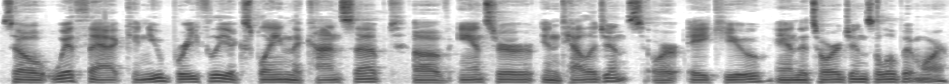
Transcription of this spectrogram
So, with that, can you briefly explain the concept of answer intelligence or AQ and its origins a little bit more?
